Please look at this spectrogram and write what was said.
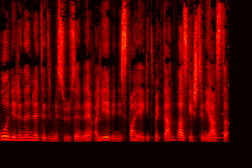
bu önerinin reddedilmesi üzerine Aliyev'in İspanya'ya gitmekten vazgeçtiğini yazdı.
